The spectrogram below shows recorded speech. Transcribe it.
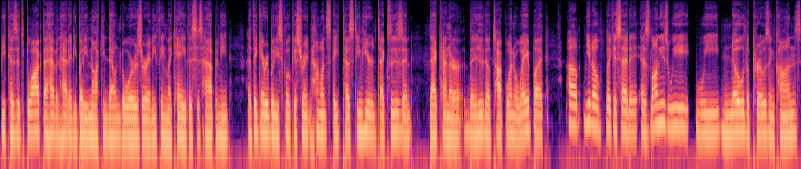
because it's blocked, I haven't had anybody knocking down doors or anything like, hey, this is happening. I think everybody's focused right now on state testing here in Texas, and that kind of the you know talk went away. But uh, you know, like I said, as long as we we know the pros and cons,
